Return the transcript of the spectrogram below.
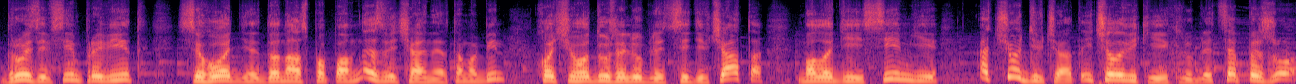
Друзі, всім привіт! Сьогодні до нас попав незвичайний автомобіль, хоч його дуже люблять всі дівчата, молоді сім'ї. А що дівчата? І чоловіки їх люблять. Це Peugeot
